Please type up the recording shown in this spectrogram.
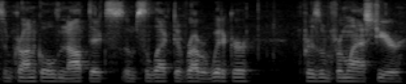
Some Chronicles and Optics, some select of Robert Whitaker, Prism from last year.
